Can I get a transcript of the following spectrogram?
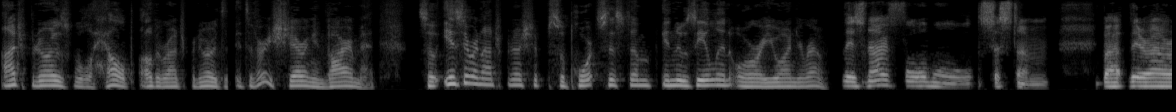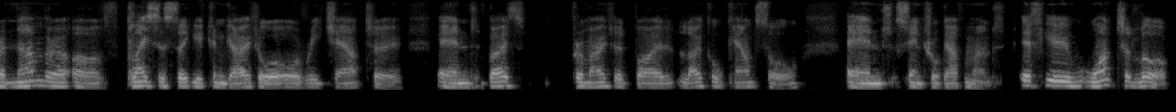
Entrepreneurs will help other entrepreneurs. It's a very sharing environment. So, is there an entrepreneurship support system in New Zealand, or are you on your own? There's no formal system, but there are a number of places that you can go to or, reach out to, and both promoted by local council and central government. If you want to look,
